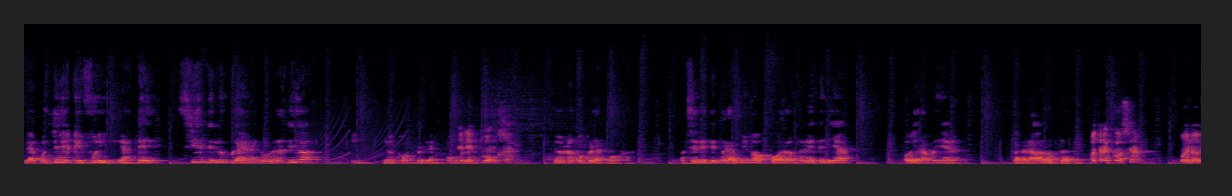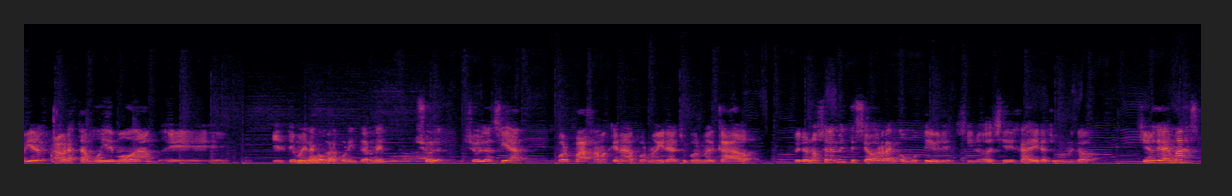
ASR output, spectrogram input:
la cuestión es que fui, gasté 7 lucas en la cooperativa y no compré la esponja. En esponja. No, no compré la esponja. O sea que tengo la misma poronga que tenía hoy a la mañana para lavar los platos. Otra cosa, bueno, vieron, ahora está muy de moda eh, el tema de la compra por internet. Yo, yo lo hacía por paja, más que nada, por no ir al supermercado, pero no solamente se ahorra en combustible, sino si dejas de ir al supermercado, sino que además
